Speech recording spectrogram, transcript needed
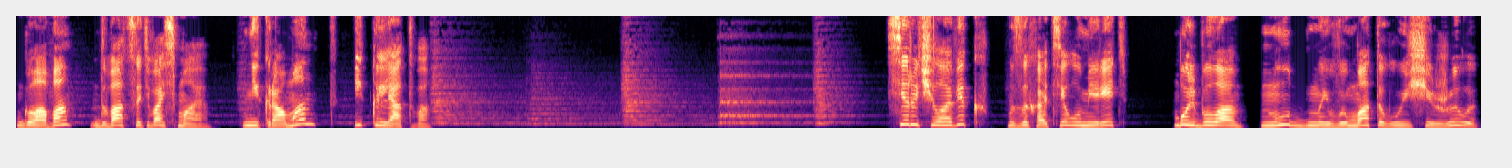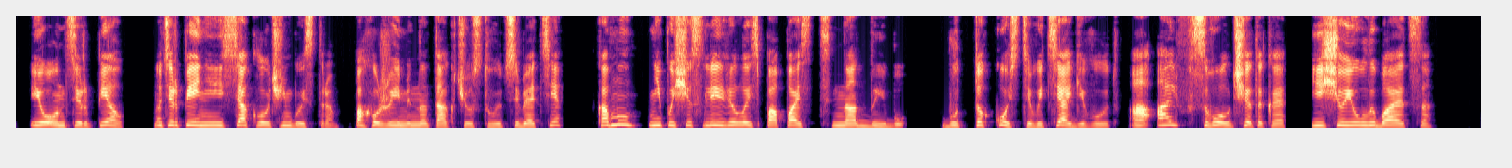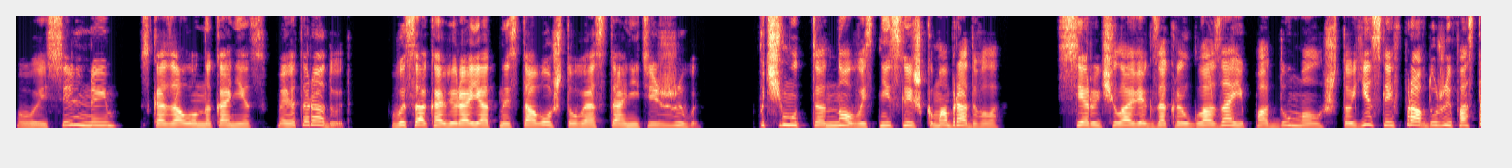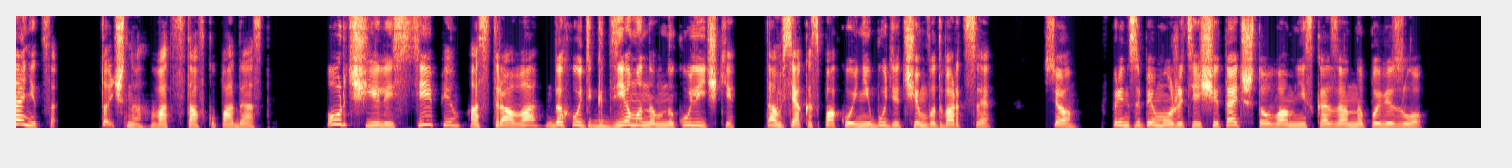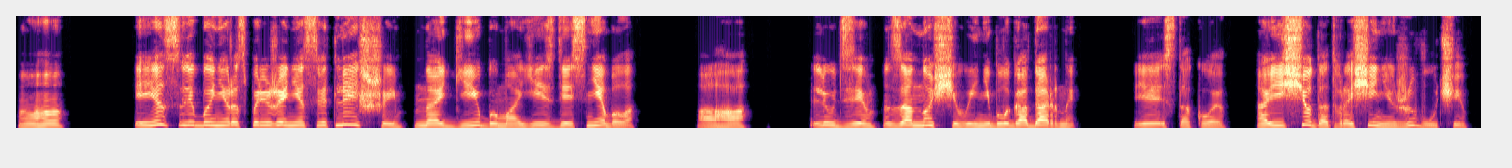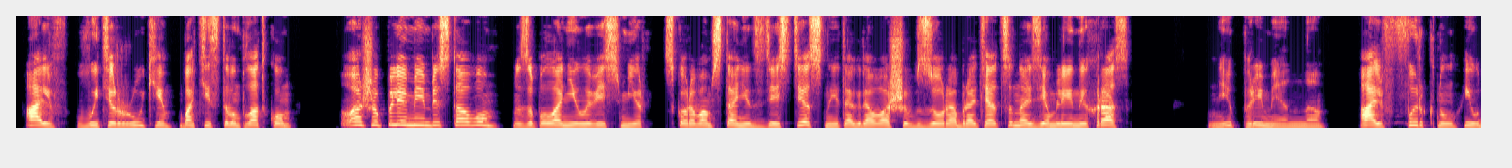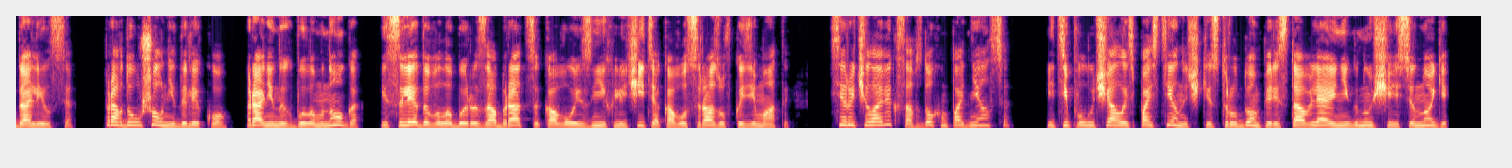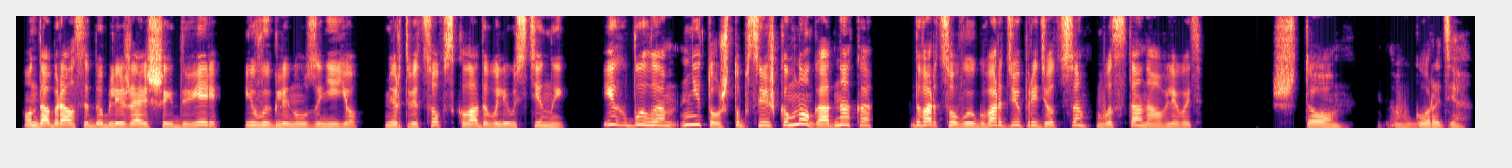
Глава 28. Некромант и клятва. Серый человек захотел умереть. Боль была нудной, выматывающей жилы, и он терпел, но терпение иссякло очень быстро. Похоже, именно так чувствуют себя те, кому не посчастливилось попасть на дыбу, будто кости вытягивают, а Альф, сволочь такая, еще и улыбается. «Вы сильны», — сказал он наконец. «Это радует. Высока вероятность того, что вы останетесь живы». Почему-то новость не слишком обрадовала. Серый человек закрыл глаза и подумал, что если и вправду жив останется, точно в отставку подаст. Орчьи или степи, острова, да хоть к демонам на куличке. Там всяко спокойней будет, чем во дворце. Все, в принципе, можете считать, что вам несказанно повезло. Ага, и если бы не распоряжение светлейшей, ноги бы моей здесь не было. Ага, люди заносчивые и неблагодарны. Есть такое. А еще до отвращения живучие. Альф вытер руки батистовым платком. Ваше племя без того заполонило весь мир. Скоро вам станет здесь тесно, и тогда ваши взоры обратятся на земли иных рас. Непременно. Альф фыркнул и удалился. Правда, ушел недалеко. Раненых было много, и следовало бы разобраться, кого из них лечить, а кого сразу в казематы. Серый человек со вздохом поднялся. Идти получалось по стеночке, с трудом переставляя негнущиеся ноги. Он добрался до ближайшей двери и выглянул за нее. Мертвецов складывали у стены. Их было не то чтобы слишком много, однако дворцовую гвардию придется восстанавливать. Что в городе?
